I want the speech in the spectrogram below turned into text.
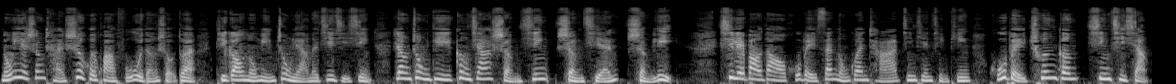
农业生产社会化服务等手段，提高农民种粮的积极性，让种地更加省心、省钱、省力。系列报道《湖北三农观察》，今天请听湖北春耕新气象，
